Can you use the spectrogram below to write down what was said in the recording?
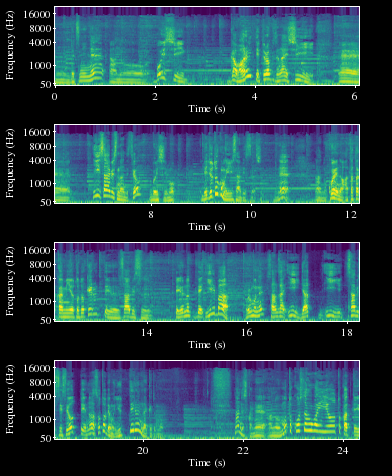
うん、別にね、あのー Voicyが悪いって言ってるわけじゃないし、えー、いいサービスなんですよ、 Voicyも。 Radiotalkもいいサービスだし、ね。あの、声の温かみを届けるっていうサービスっていうので言えば、俺もね、散々いいや、いいサービスですよっていうのは外でも言ってるんだけども、なんですかね、あの、もっとこうした方がいいよとかってい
